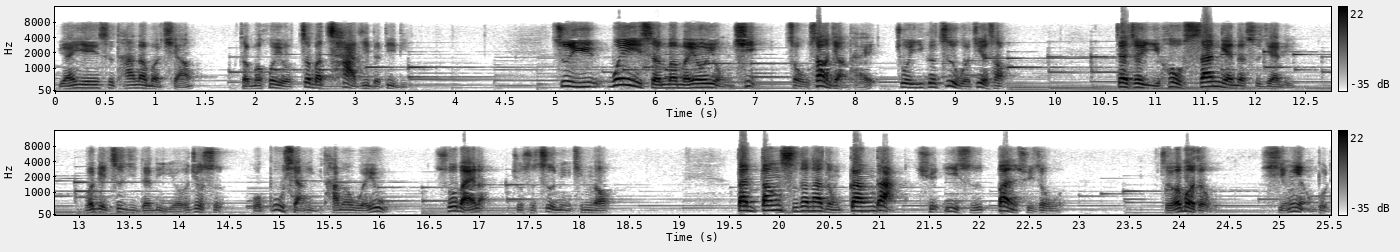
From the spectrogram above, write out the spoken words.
原因是她那么强，怎么会有这么差劲的弟弟？至于为什么没有勇气走上讲台做一个自我介绍，在这以后三年的时间里，我给自己的理由就是我不想与他们为伍，说白了就是自命清高。但当时的那种尴尬却一直伴随着我，折磨着我，形影不离。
